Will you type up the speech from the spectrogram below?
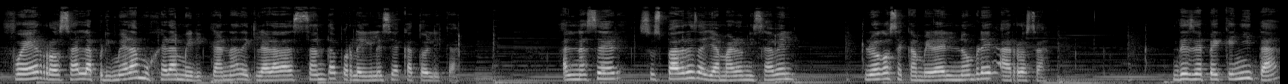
Fue Rosa la primera mujer americana declarada santa por la Iglesia Católica. Al nacer, sus padres la llamaron Isabel, luego se cambiará el nombre a Rosa. Desde pequeñita,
